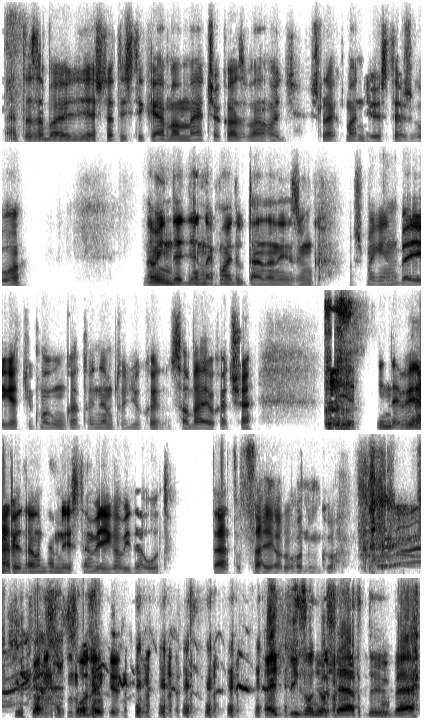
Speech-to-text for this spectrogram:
hát az a baj, hogy a statisztikában már csak az van, hogy Schleckmann győztes gól. Na mindegy, ennek majd utána nézünk. Most megint beégetjük magunkat, hogy nem tudjuk a szabályokat se. Én, én hát, például nem néztem végig a videót. Tehát ott szájjal rohanunk a... Egy bizonyos erdőbe.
